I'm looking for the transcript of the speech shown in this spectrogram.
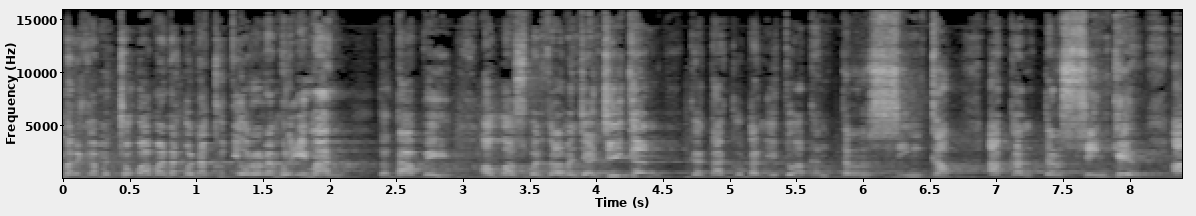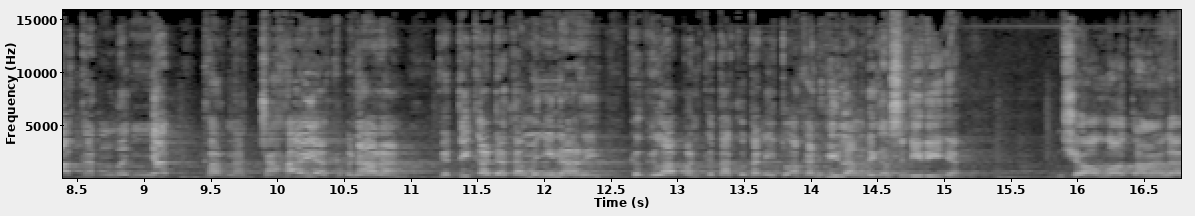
Mereka mencoba menakut-nakuti orang-orang beriman. Tetapi Allah SWT menjanjikan ketakutan itu akan tersingkap akan tersingkir akan lenyap karena cahaya kebenaran. Ketika datang menyinari kegelapan ketakutan itu akan hilang dengan sendirinya. InsyaAllah ta'ala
